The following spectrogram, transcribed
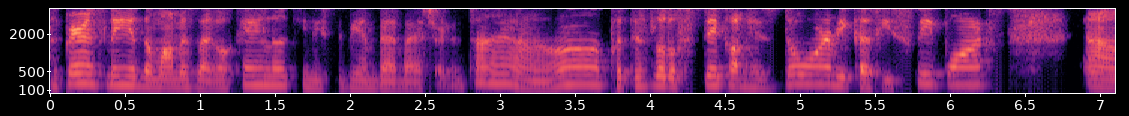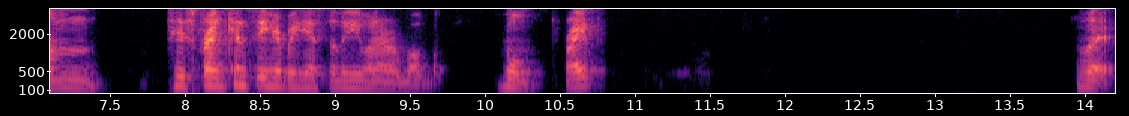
the parents leave. The mom is like, okay, look, he needs to be in bed by a certain time. Uh, uh, uh, put this little stick on his door because he sleepwalks. Um, his friend can stay here, but he has to leave. Whatever. Boom, boom, right? But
